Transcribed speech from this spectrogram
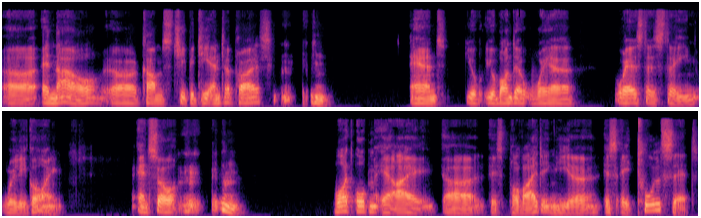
and now comes GPT Enterprise, and you you wonder where where is this thing really going? And so, what OpenAI uh, is providing here is a tool set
